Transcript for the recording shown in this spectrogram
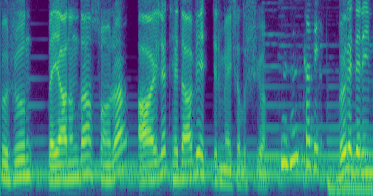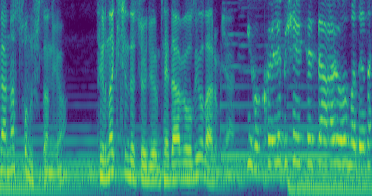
Çocuğun beyanından sonra aile tedavi ettirmeye çalışıyor. Hı hı, tabii. Böyle deneyimler nasıl sonuçlanıyor? Tırnak içinde söylüyorum tedavi oluyorlar mı yani? Yok öyle bir şey tedavi olmadığını,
